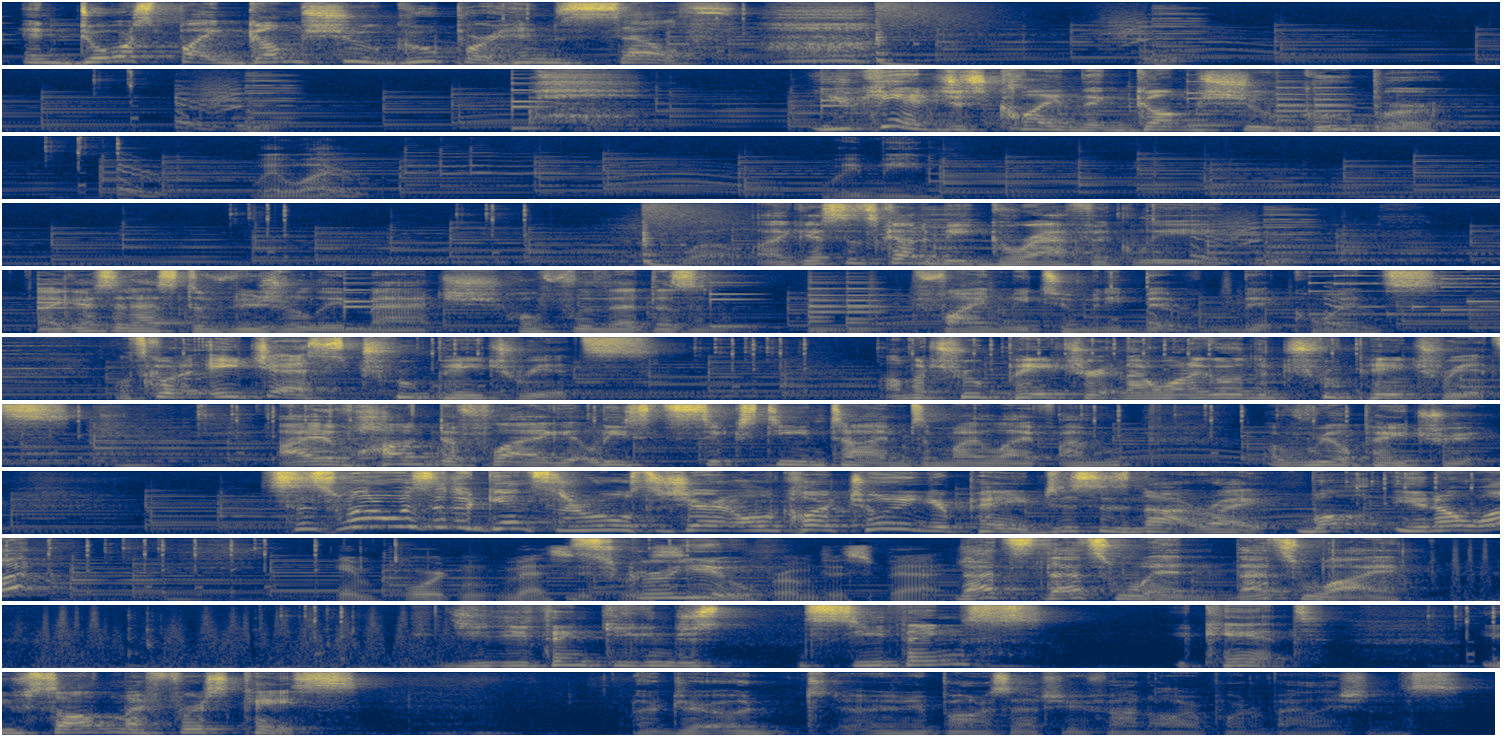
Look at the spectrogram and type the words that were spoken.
Endorsed by Gumshoe Gooper himself. you can't just claim that Gumshoe Gooper. Wait, what? What do you mean? Well, I guess it's gotta be graphically I guess it has to visually match. Hopefully that doesn't find me too many bit bitcoins. Let's go to HS True Patriots. I'm a true patriot and I want to go to the True Patriots. I have hugged a flag at least 16 times in my life. I'm a real patriot. Since when was it against the rules to share an old cartoon in your page? This is not right. Well, you know what? Important message Screw you. from dispatch. That's that's when. That's why. Do you think you can just see things? You can't. You've solved my first case. Under, under your bonus after you found all reported violations.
